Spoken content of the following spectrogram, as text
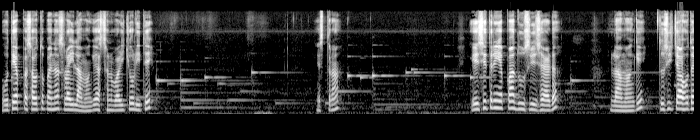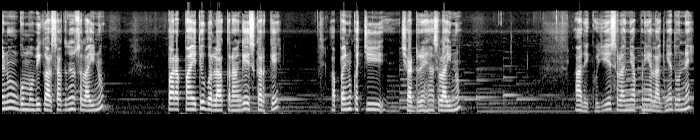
ਉਹ ਤੇ ਆਪਾਂ ਸਭ ਤੋਂ ਪਹਿਲਾਂ ਸਲਾਈ ਲਾਵਾਂਗੇ ਆਸਣ ਵਾਲੀ ਝੋਲੀ ਤੇ। ਇਸ ਤਰ੍ਹਾਂ। ਇਸੇ ਤਰ੍ਹਾਂ ਆਪਾਂ ਦੂਸਰੀ ਸਾਈਡ ਲਾਵਾਂਗੇ। ਤੁਸੀਂ ਚਾਹੋ ਤਾਂ ਇਹਨੂੰ ਗੁੰਮ ਵੀ ਕਰ ਸਕਦੇ ਹੋ ਸਲਾਈ ਨੂੰ। ਪਰ ਆਪਾਂ ਇਹ ਤੇ ਉਬਰਲਾਕ ਕਰਾਂਗੇ, ਇਸ ਕਰਕੇ ਆਪਾਂ ਇਹਨੂੰ ਕੱਚੀ ਛੱਡ ਰਹੇ ਹਾਂ ਸਲਾਈ ਨੂੰ। ਆ ਦੇਖੋ ਜੀ, ਇਹ ਸਲਾਈਆਂ ਆਪਣੀਆਂ ਲੱਗ ਗਈਆਂ ਦੋਨੇ।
